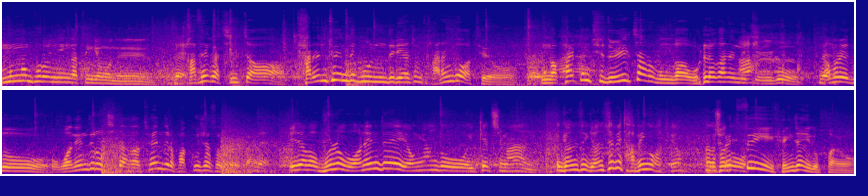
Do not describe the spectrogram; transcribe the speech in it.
강문건 프로님 같은 경우는 네. 자세가 진짜 다른 two-hand 분들이랑 좀 다른 것 같아요. 뭔가 팔꿈치도 일자로 뭔가 올라가는 아. 느낌이고 네. 아무래도 one-hand로 치다가 two-hand로 바꾸셔서 그럴까요? 네. 이제 뭐 물론 one-hand의 영향도 있겠지만 연습 연습이 답인 것 같아요. 그러니까 저도 백스윙이 굉장히 높아요.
